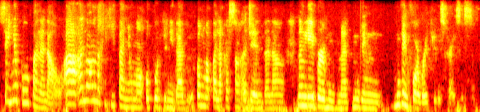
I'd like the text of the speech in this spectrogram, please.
sa inyo pong pananaw, uh, ano ang nakikita niyong mga oportunidad upang mapalakas ang agenda ng ng labor movement moving moving forward through this crisis?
